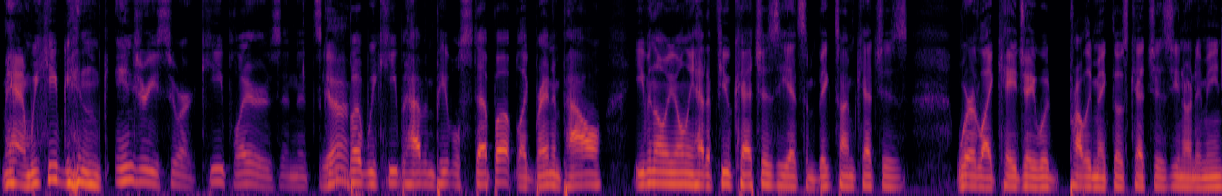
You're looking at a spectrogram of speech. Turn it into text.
man, we keep getting injuries to our key players, and it's Yeah. But we keep having people step up, like Brandon Powell. Even though he only had a few catches, he had some big time catches where like KJ would probably make those catches. You know what I mean?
